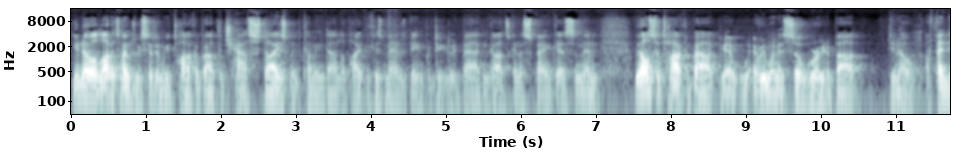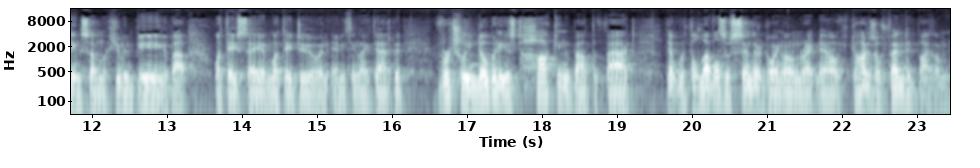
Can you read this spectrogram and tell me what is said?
You know, a lot of times we sit and we talk about the chastisement coming down the pipe because man is being particularly bad and God's going to spank us. And then we also talk about, you know, everyone is so worried about, you know, offending some human being about what they say and what they do and anything like that. But virtually nobody is talking about the fact that with the levels of sin that are going on right now, God is offended by them.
